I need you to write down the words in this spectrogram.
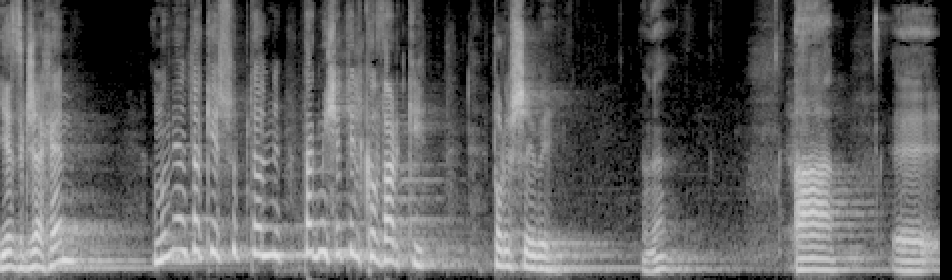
jest grzechem? Mówię, takie subtelne, tak mi się tylko warki poruszyły. A y,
